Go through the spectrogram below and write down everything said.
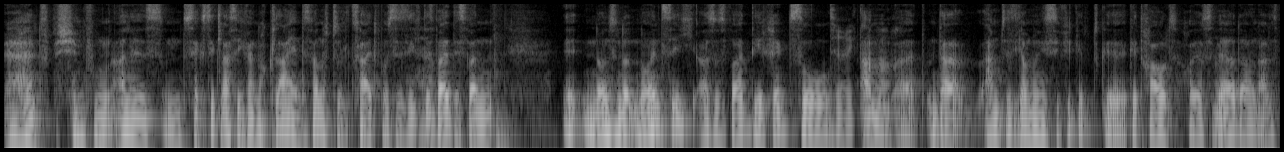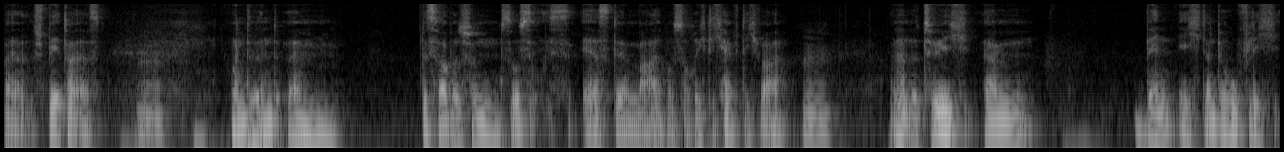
Ja, halt Beschimpfungen, alles. Und sechste Klasse, ich war noch klein, das war noch zur Zeit, wo sie sich, ja. das war, das war 1990, äh, also es war direkt so direkt am, äh, und da haben sie sich auch noch nicht so viel getraut, Hoyerswerda mhm. und alles war ja später erst. Mhm. Und, und ähm, Das war aber schon so das erste Mal, wo es so richtig heftig war. Mhm. Und hat natürlich, ähm, wenn ich dann beruflich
